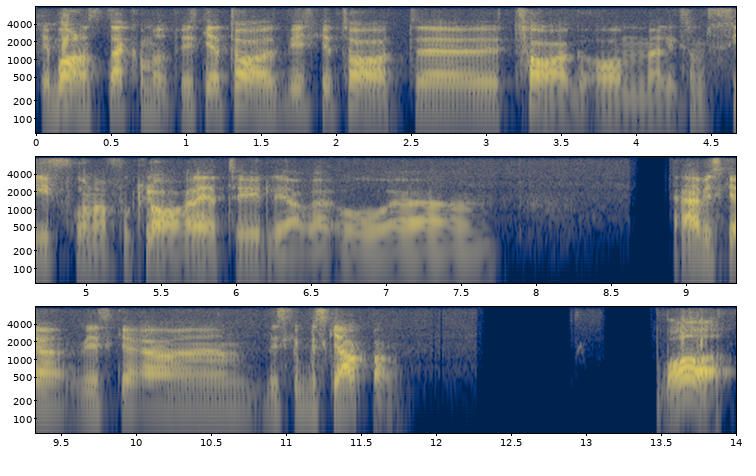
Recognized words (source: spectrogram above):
Det är bra när Stack kommer ut. Vi ska ta, vi ska ta ett uh, tag om liksom, siffrorna förklara det tydligare och uh, ja, vi ska, vi ska, uh, vi ska bli skarpare. Bra!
